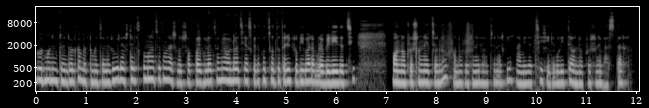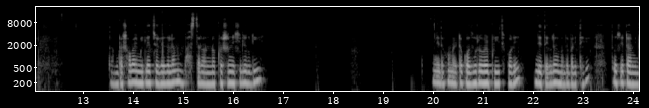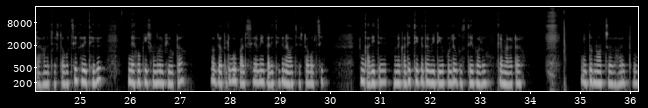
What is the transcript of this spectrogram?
Good morning friend welcome back to my channel Ruby lifestyles কেমন আছো তোমরা? করি সবাই ভালো আছো আমি ভালো আছি। আজকে দেখো, চোদ্দ তারিখ, রবিবার আমরা বেরিয়ে যাচ্ছি অন্নপ্রাশনের জন্য। অন্নপ্রাশনে যাওয়ার জন্য আর কি আমি যাচ্ছি শিলিগুড়িতে অন্নপ্রাশনে ভাস্তার। তো আমরা সবাই মিলে চলে গেলাম ভাস্তার অন্নপ্রাশনে শিলিগুড়ি। এই দেখো, আমরা একটা গজলওয়ার ব্রিজ পরে যেতে গেলে আমাদের বাড়ি থেকে। তো সেটা আমি দেখানোর চেষ্টা করছি গাড়ি থেকে। দেখো কী সুন্দর ভিউটা যতটুকু পারছি আমি গাড়ি থেকে নেওয়ার চেষ্টা করছি। গাড়িতে মানে গাড়ির থেকে তো ভিডিও করলে বুঝতেই পারো ক্যামেরাটা একটু নড়চড় হয় তো।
